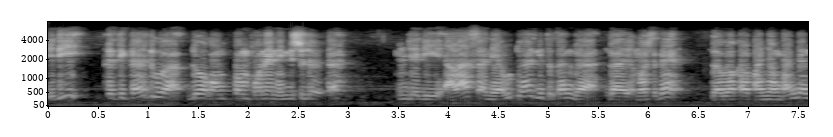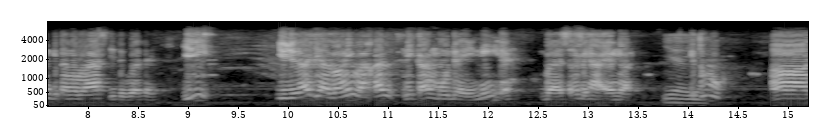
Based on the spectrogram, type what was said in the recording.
Jadi ketika dua dua komponen ini sudah menjadi alasan ya udah gitu kan nggak nggak maksudnya nggak bakal panjang-panjang kita ngebahas gitu bahasa jadi jujur aja abang ini bahkan nikah muda ini ya bahasa BHM lah. Yeah, yeah. itu uh,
